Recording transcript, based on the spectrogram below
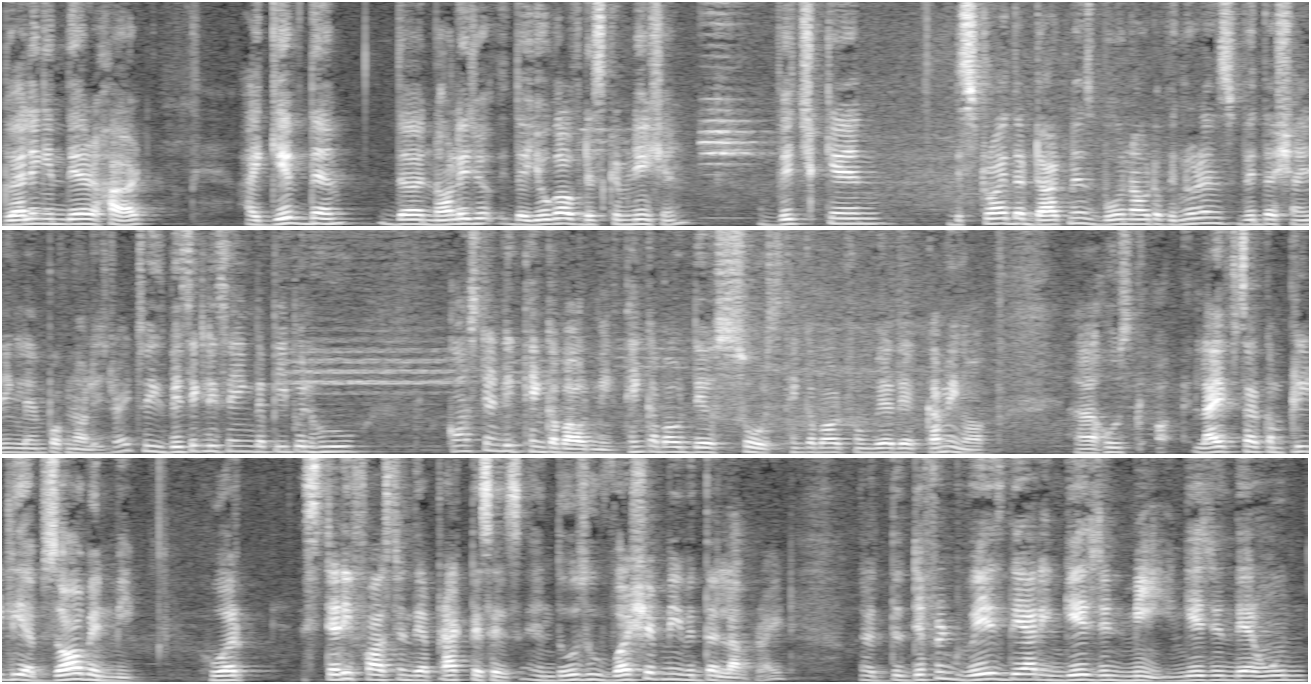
dwelling in their heart i give them the knowledge of the yoga of discrimination which can destroy the darkness born out of ignorance with the shining lamp of knowledge right? So he's basically saying the people who constantly think about me, think about their source, think about from where they're coming off, uh, whose lives are completely absorbed in me, who are steadfast in their practices, and those who worship me with the love, right? Uh, the different ways they are engaged in me, engaged in their own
